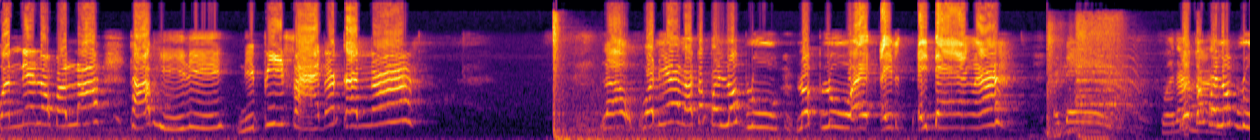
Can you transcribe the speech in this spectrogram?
วันนี้เรามาล่าท้าผีดีนี่ปีศาจแล้วกันนะแล้ววันนี้เราต้องไปลบหลูลบหลูไอ้ไอ้ไอ้แดงนะไอเดงหัวหน้าเราต้องไปลบหลู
